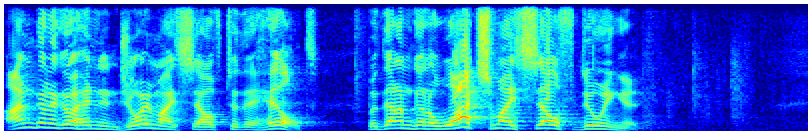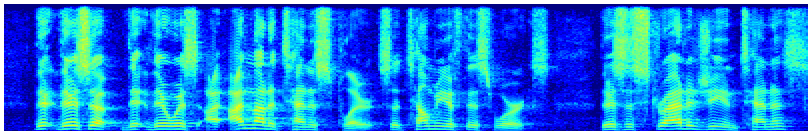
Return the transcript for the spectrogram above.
I'm going to go ahead and enjoy myself to the hilt, but then I'm going to watch myself doing it. There, there's a, there was, I, I'm not a tennis player, so tell me if this works. There's a strategy in tennis.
